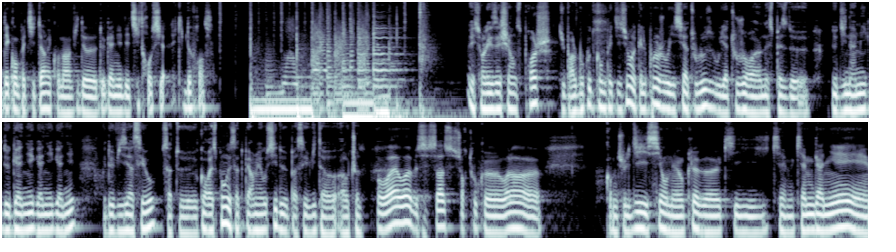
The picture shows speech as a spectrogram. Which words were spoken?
des compétiteurs et qu'on a envie de, de gagner des titres aussi à l'équipe de France. Et sur les échéances proches, tu parles beaucoup de compétition. À quel point jouer ici à Toulouse, où il y a toujours une espèce de, de dynamique de gagner, gagner, gagner, et de viser assez haut, ça te correspond et ça te permet aussi de passer vite à, autre chose. Ouais, ouais, c'est ça. C'est surtout que voilà, euh, comme tu le dis, ici on est un club euh, qui, qui aime, qui aime gagner, et,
